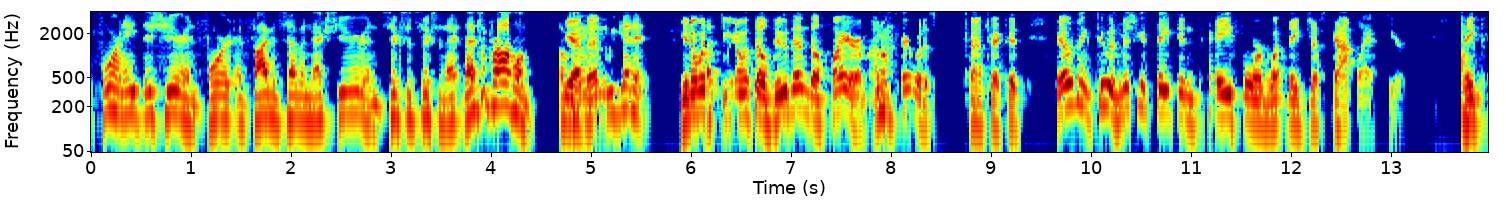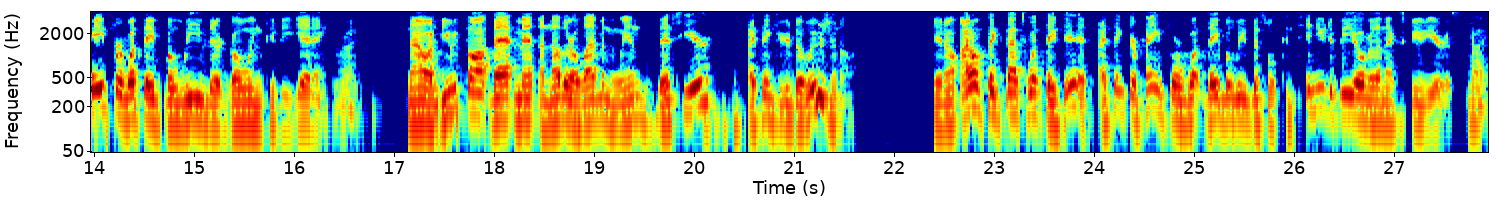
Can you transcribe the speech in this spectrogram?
four and eight this year and four and five and seven next year and six and six and eight, that's a problem. Okay, yeah, then we get it. You know what? But, you know what they'll do then? They'll fire him. I don't care what his contract is. The other thing too is Michigan State didn't pay for what they just got last year. They paid for what they believe they're going to be getting. Right. Now, if you thought that meant another 11 wins this year, I think you're delusional. You know, I don't think that's what they did. I think they're paying for what they believe this will continue to be over the next few years. Right.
